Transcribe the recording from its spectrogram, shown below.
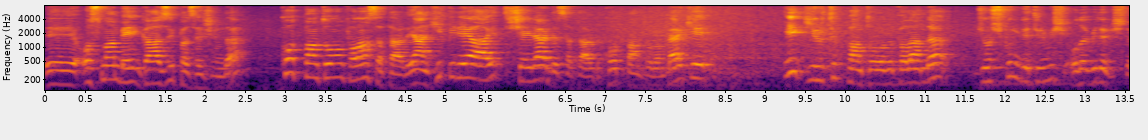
E, Osman Bey Gazi Pasajı'nda. Kot pantolon falan satardı. Yani hippiliğe ait şeyler de satardı. Kot pantolon. Belki ilk yırtık pantolonu falan da Coşkun getirmiş olabilir işte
